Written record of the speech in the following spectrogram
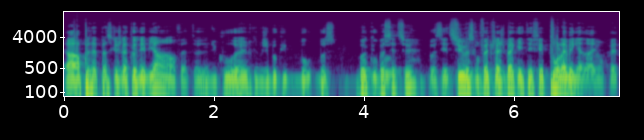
Alors peut-être parce que je la connais bien, hein, en fait. Du coup, j'ai beaucoup, beaucoup, Beaucoup bossé dessus. bossé dessus, parce qu'en fait, Flashback a été fait pour la Mega Drive, en fait.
